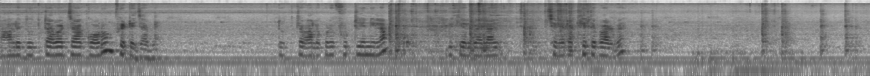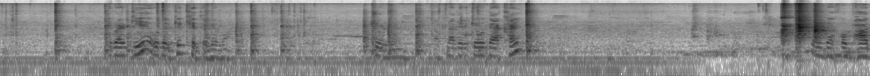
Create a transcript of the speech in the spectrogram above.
নাহলে দুধটা আবার যা গরম ফেটে যাবে। দুধটা ভালো করে ফুটিয়ে নিলাম। বিকেলবেলায় ছেলেটা খেতে পারবে। এবার গিয়ে ওদেরকে খেতে দেব। চলুন। আপনাদেরকেও দেখাই। এই দেখো, ভাত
